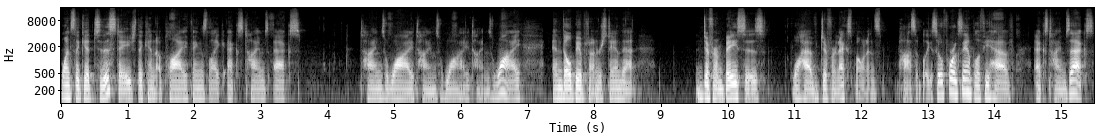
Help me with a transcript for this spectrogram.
once they get to this stage, they can apply things like x times x times y times y times y, and they'll be able to understand that different bases will have different exponents, possibly. So for example, if you have x times x,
